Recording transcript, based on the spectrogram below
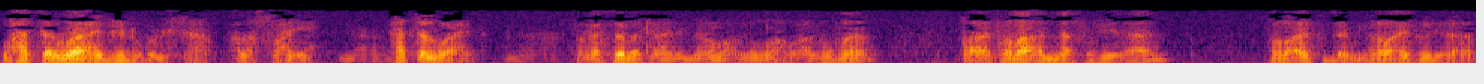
وحتى الواحد في دخول الشهر على الصحيح. نعم. حتى الواحد. نعم. فقد ثبت عن ابن عمر رضي الله عنهما قال تراءى الناس الهلال فرأيت النبي فرأيت الهلال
